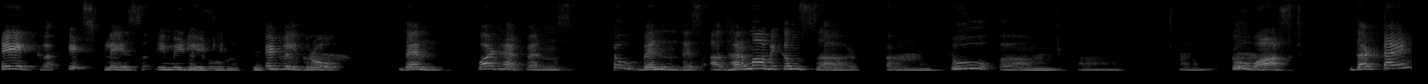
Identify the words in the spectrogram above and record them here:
take its place immediately it will grow then what happens to when this adharma becomes to to vast that time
